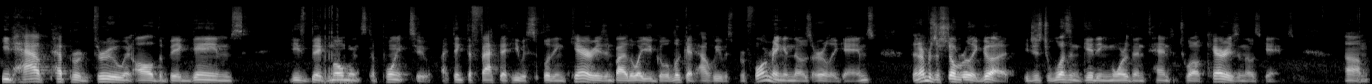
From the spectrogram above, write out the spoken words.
he'd have peppered through in all the big games these big moments to point to. I think the fact that he was splitting carries, and by the way, you go look at how he was performing in those early games, the numbers are still really good. He just wasn't getting more than 10 to 12 carries in those games. Um,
